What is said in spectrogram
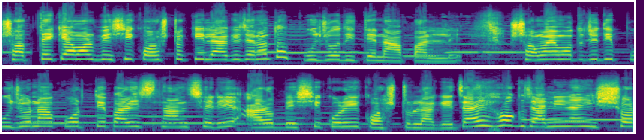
সব থেকে আমার বেশি কষ্ট কি লাগে জানো তো? পুজো দিতে না পারলে। সময় মতো যদি পুজো না করতে পারি স্নান সেরে আরও বেশি করেই কষ্ট লাগে। যাই হোক, জানি না ঈশ্বর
